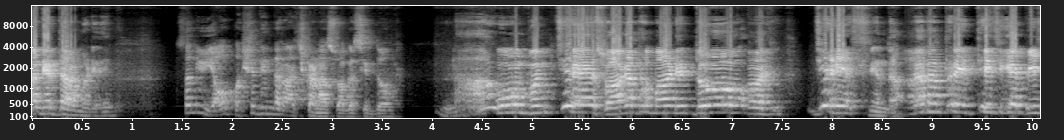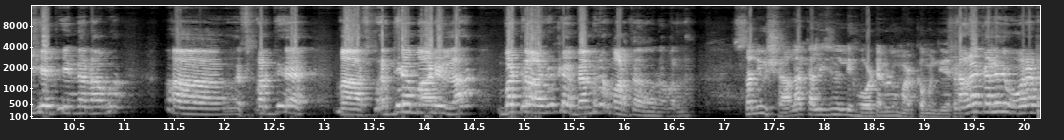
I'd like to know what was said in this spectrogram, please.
ಆ ನಿರ್ಧಾರ ಮಾಡಿದ್ದೀವಿ. ಸರ್ ನೀವು ಯಾವ ಪಕ್ಷದಿಂದ ರಾಜಕಾರಣ ಸ್ವಾಗತಿಸಿದ್ದು? ನಾವು ಮುಂಚೆ ಸ್ವಾಗತ ಮಾಡಿದ್ದು ಜೆ ಡಿ ಎಸ್ನಿಂದ ಅನಂತರ ಇತ್ತೀಚೆಗೆ ಬಿಜೆಪಿಯಿಂದ ನಾವು ಸ್ಪರ್ಧೆ ಸ್ಪರ್ಧೆ ಮಾಡಿಲ್ಲ, ಬಟ್ ಅದಕ್ಕೆ ಬೆಂಬಲ ಮಾಡ್ತಾ ನಾವು ನಾವೆಲ್ಲ. ಸರ್ ನೀವು ಶಾಲಾ ಕಾಲೇಜಿನಲ್ಲಿ ಹೋರಾಟಗಳು ಮಾಡ್ಕೊಂಡ್ ಬಂದಿದ್ದೀರಾ? ಶಾಲಾ ಕಾಲೇಜು ಹೋರಾಟ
